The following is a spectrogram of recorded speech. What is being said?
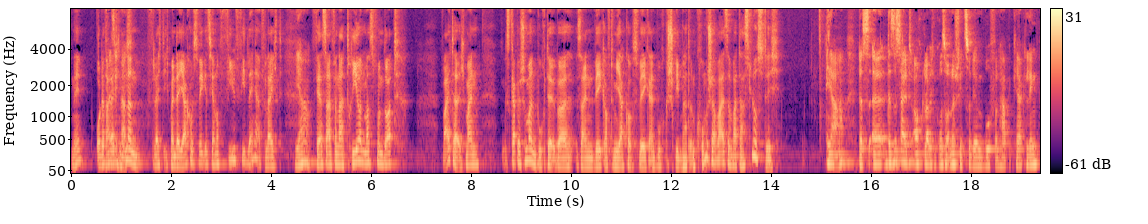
Nee? Oder Weiß vielleicht ich einen nicht. anderen, vielleicht, ich meine, der Jakobsweg ist ja noch viel, viel länger. Vielleicht Ja. fährst du einfach nach Trier und machst von dort weiter. Ich meine, es gab ja schon mal ein Buch, der über seinen Weg auf dem Jakobsweg ein Buch geschrieben hat. Und komischerweise war das lustig. Ja, das, äh, das ist halt auch, glaube ich, ein großer Unterschied zu dem Buch von Harpe Kerkeling.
